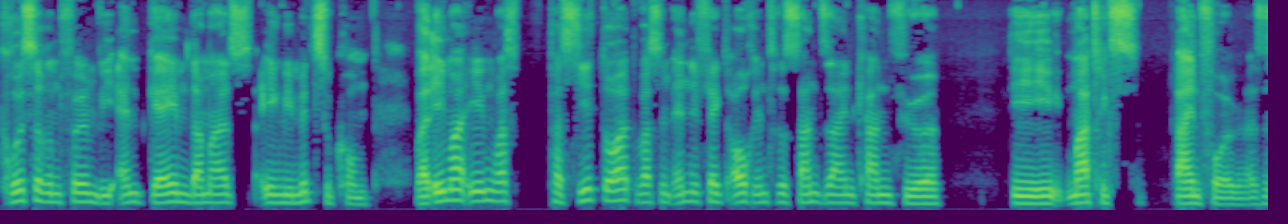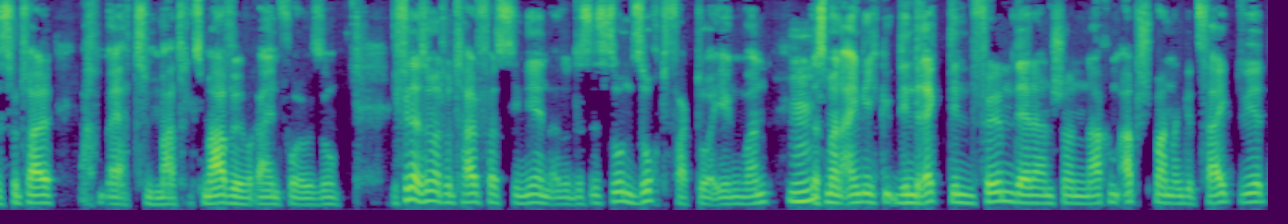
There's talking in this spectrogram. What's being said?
größeren Filmen wie Endgame damals irgendwie mitzukommen. Weil immer irgendwas passiert dort, was im Endeffekt auch interessant sein kann für die Matrix-Reihenfolge. Das ist total, ach, ja, Matrix-Marvel-Reihenfolge so. Ich finde das immer total faszinierend. Also, das ist so ein Suchtfaktor irgendwann, mhm. dass man eigentlich den direkt den Film, der dann schon nach dem Abspann dann gezeigt wird,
